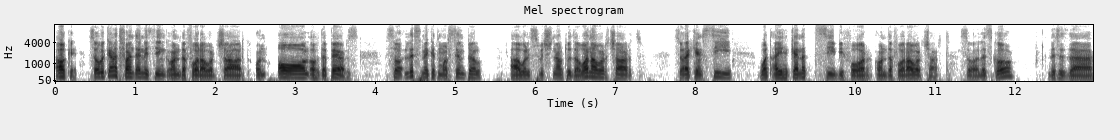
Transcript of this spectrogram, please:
Okay, so we cannot find anything on the 4 hour chart on all of the pairs. So let's make it more simple. I will switch now to the 1 hour chart so I can see what I cannot see before on the 4 hour chart. So let's go. This is the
